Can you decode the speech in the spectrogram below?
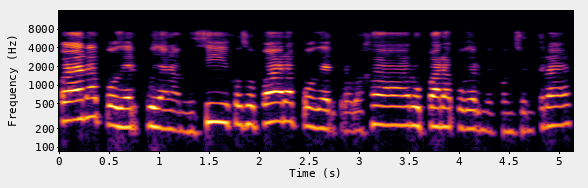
para poder cuidar a mis hijos o para poder trabajar o para poderme concentrar.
